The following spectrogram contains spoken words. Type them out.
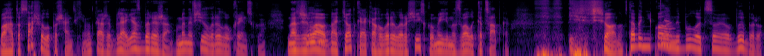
багато з Сашою Лопушанським, він каже: Бля, я з Бережан, в мене всі говорили українською. У нас жила Мгм. одна тітка, яка говорила російською, ми її назвали Кацапка. І все, ну в тебе ніколи Да. не було цього вибору.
